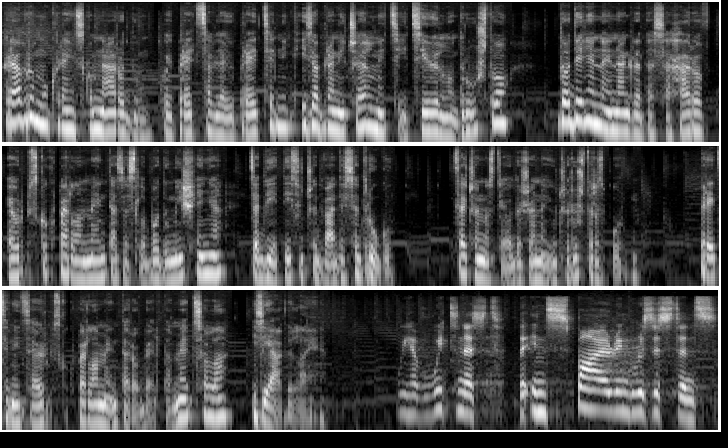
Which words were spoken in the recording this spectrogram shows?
Hrabrom ukrajinskom narodu, koji predstavljaju predsjednik, izabrani čelnici i civilno društvo, dodijeljena je nagrada Saharov Europskog parlamenta za slobodu mišljenja za 2022. Svečanost je održana jučer u Štrasburgu. Predsjednica Europskog parlamenta Roberta Metzola izjavila je We have witnessed the inspiring resistance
